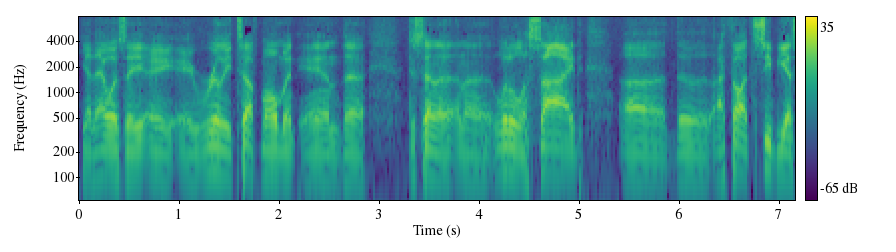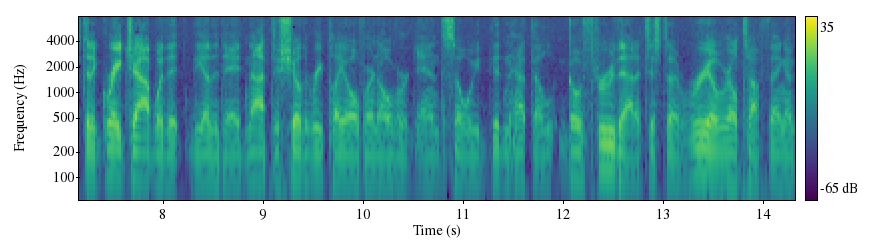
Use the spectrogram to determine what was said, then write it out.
Yeah, that was a, a, a really tough moment. And uh, just on a, on a little aside, uh, the I thought CBS did a great job with it the other day, not to show the replay over and over again, so we didn't have to go through that. It's just a real, real tough thing.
